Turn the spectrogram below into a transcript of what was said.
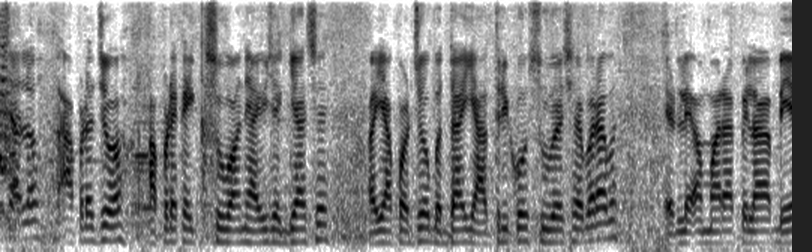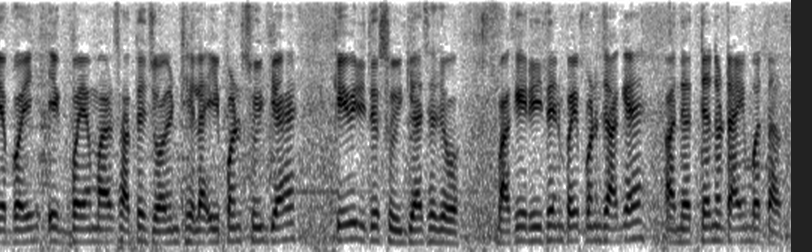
ચાલો, આપણે જો, આપણે કંઈક સુવાની આવી જગ્યા છે. અહીંયા પર જો બધા યાત્રિકો સૂવે છે, બરાબર? એટલે અમારા પેલા બે ભાઈ, એક ભાઈ અમારા સાથે જોઈન થયેલા, એ પણ સૂઈ ગયા છે. કેવી રીતે સૂઈ ગયા છે જો બાકી રીતેન ભાઈ પણ જાગે અને અત્યારનો ટાઈમ બતાવ.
